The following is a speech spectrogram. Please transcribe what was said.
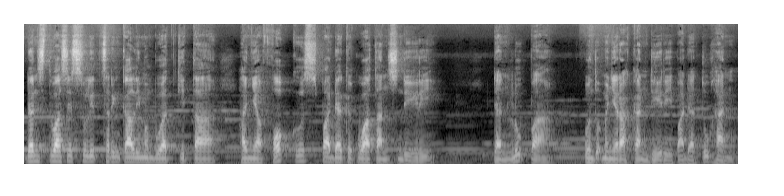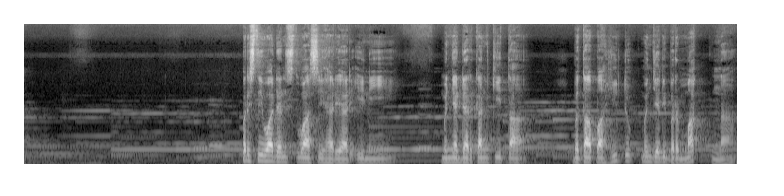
dan situasi sulit sering kali membuat kita hanya fokus pada kekuatan sendiri dan lupa untuk menyerahkan diri pada Tuhan. Peristiwa dan situasi hari-hari ini menyadarkan kita betapa hidup menjadi bermakna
